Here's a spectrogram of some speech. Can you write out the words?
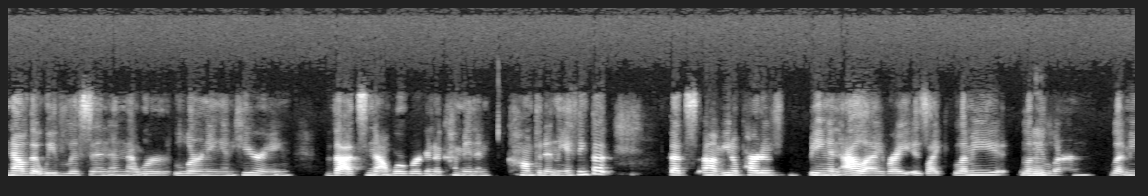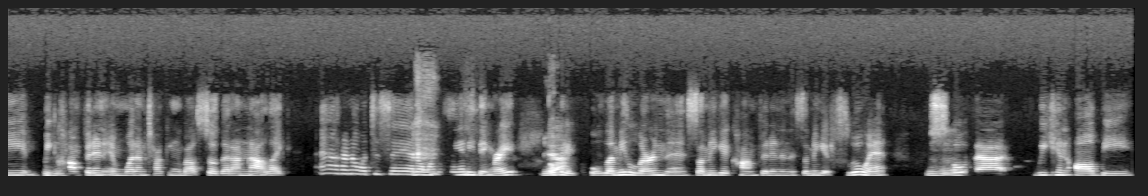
now that we've listened and that we're learning and hearing that's now where we're going to come in and confidently. I think that that's um, you know part of being an ally right is like let me let mm-hmm. me learn let me be mm-hmm. confident in what i'm talking about so that i'm not like eh, i don't know what to say i don't want to say anything right yeah. okay well let me learn this let me get confident in this let me get fluent mm-hmm. so that we can all be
